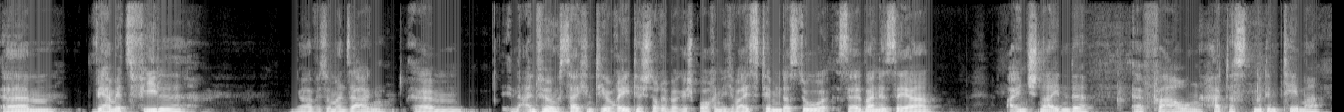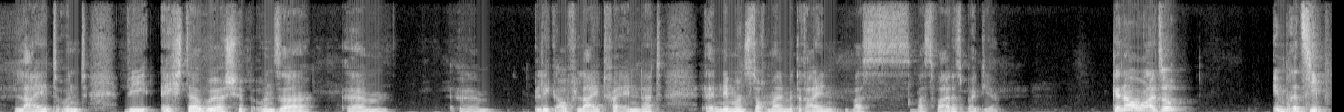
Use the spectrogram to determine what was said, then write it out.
ähm, wir haben jetzt viel ja, wie soll man sagen, ähm, in Anführungszeichen theoretisch darüber gesprochen. Ich weiß, Tim, dass du selber eine sehr einschneidende Erfahrung hattest mit dem Thema Leid und wie echter Worship unser ähm, ähm, Blick auf Leid verändert. Äh, nimm uns doch mal mit rein. Was, was war das bei dir? Genau, also im Prinzip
